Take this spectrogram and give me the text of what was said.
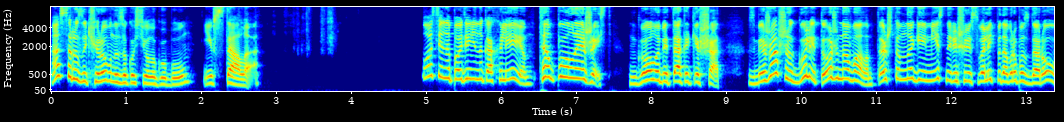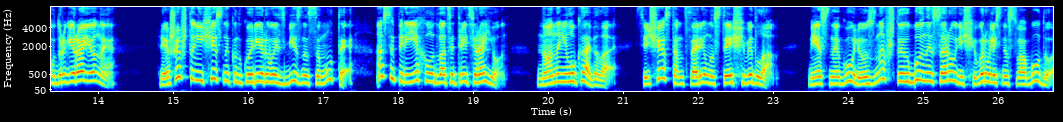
Аса разочарованно закусила губу и встала. После нападения на Кахлею там полная жесть. Голуби так и кишат. Сбежавших гулей тоже навалом, так что многие местные решили свалить по добру по здорову в другие районы. Решив, что нечестно конкурировать с бизнесом Муты, Аса переехала в 23-й район. Но она не лукавила. Сейчас там царил настоящий бедлам. Местные гули, узнав, что их буйные сородичи вырвались на свободу,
